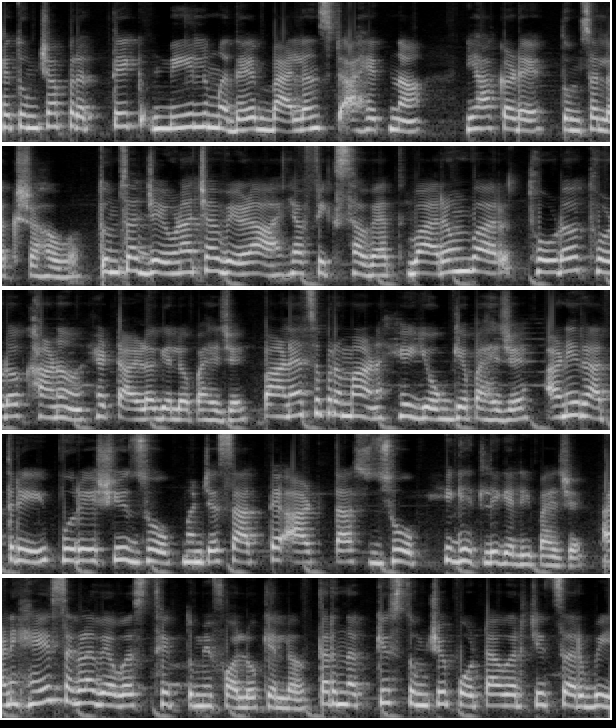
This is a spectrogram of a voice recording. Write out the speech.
हे तुमच्या प्रत्येक मीलमध्ये बॅलन्स्ड आहेत ना? ह्याकडे तुमचं लक्ष हवं. तुमचा जेवणाच्या वेळा ह्या फिक्स हव्यात. वारंवार थोडं थोडं खाणं हे टाळलं गेलं पाहिजे. पाण्याचं प्रमाण हे योग्य पाहिजे. आणि रात्री पुरेशी झोप म्हणजे सात ते आठ तास झोप ही घेतली गेली पाहिजे. आणि हे सगळं व्यवस्थित तुम्ही फॉलो केलं तर नक्कीच तुमची पोटावरची चरबी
